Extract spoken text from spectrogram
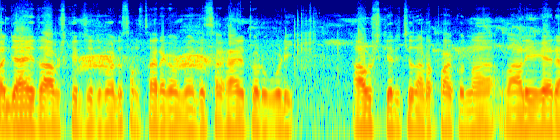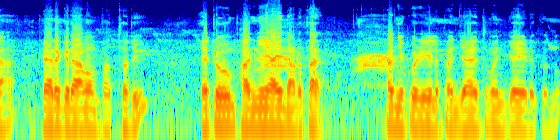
പഞ്ചായത്ത് ആവിഷ്കരിച്ചതുപോലെ സംസ്ഥാന ഗവൺമെന്റ് സഹായത്തോടു കൂടി ആവിഷ്കരിച്ച് നടപ്പാക്കുന്ന നാളികേര കേരഗ്രാമം പദ്ധതി ഏറ്റവും ഭംഗിയായി നടത്താൻ കഞ്ഞിക്കുഴിയിൽ പഞ്ചായത്ത് മുൻകൈ എടുക്കുന്നു.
